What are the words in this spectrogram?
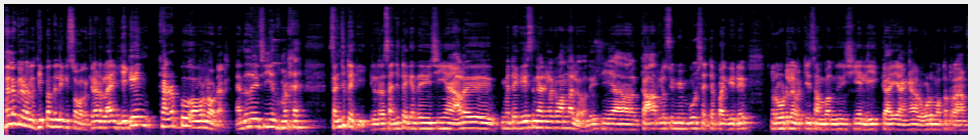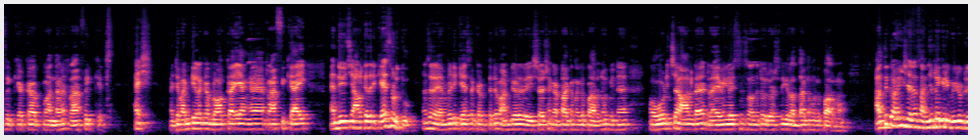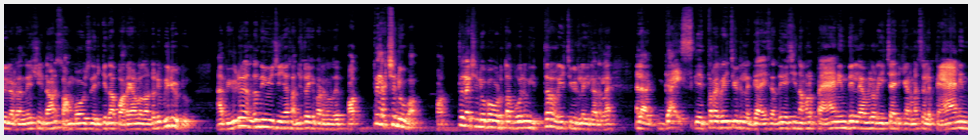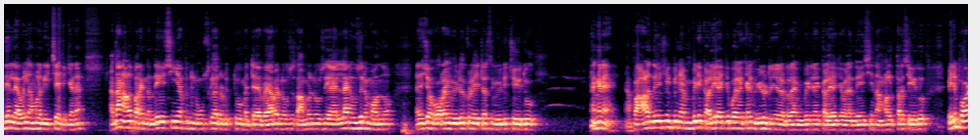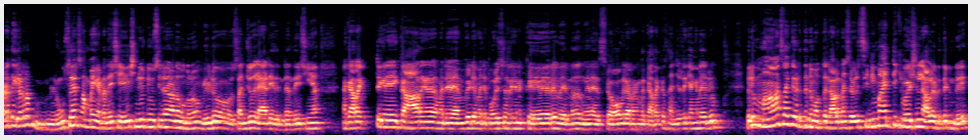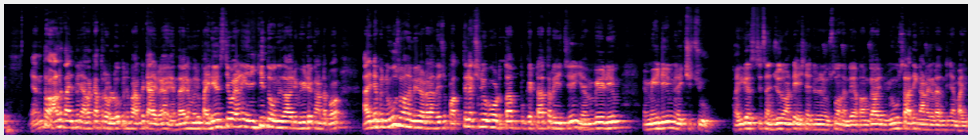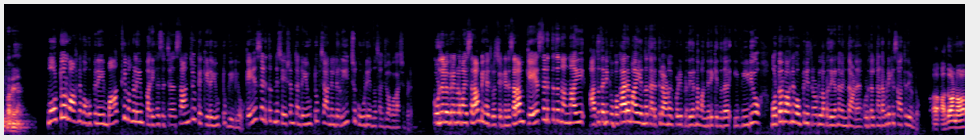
Hello കിലടല്ല തീപ്പന്തലിലേക്ക് സ്വാഗതം. കിലടല്ല again കഴപ്പ് overloaded എന്താണെന്ന് വെച്ച് കഴിഞ്ഞാൽ നമ്മുടെ സഞ്ജു ടെക്കി കിലട സഞ്ജു ടെക്കി എന്താ വെച്ച് കഴിഞ്ഞാൽ ആൾ മറ്റേ കേസും കാര്യങ്ങളൊക്കെ വന്നല്ലോ. എന്താ വെച്ച് കഴിഞ്ഞാൽ കാറിൽ സ്വിമ്മിംഗ് പൂൾ സെറ്റപ്പ് ആക്കിയിട്ട് റോഡിൽ ഇറക്കി സംഭവം എന്താ വെച്ച് കഴിഞ്ഞാൽ ലീക്കായി അങ്ങനെ റോഡ് മൊത്തം ട്രാഫിക് ഒക്കെ എന്താണ് ട്രാഫിക് ഹൈ മറ്റേ വണ്ടികളൊക്കെ ബ്ലോക്കായി അങ്ങനെ ട്രാഫിക്കായി എന്താ ചോദിച്ചാൽ ആൾക്കെതിരെ കേസ് എടുത്തു മനസ്സിലായി? എം വി ഡി കേസൊക്കെ എടുത്തിട്ട് വണ്ടിയുടെ രജിസ്ട്രേഷൻ കട്ടാക്കുന്നൊക്കെ പറഞ്ഞു. പിന്നെ ഓടിച്ച ആളുടെ ഡ്രൈവിംഗ് ലൈസൻസ് വന്നിട്ട് ഒരു വർഷത്തേക്ക് റദ്ദാക്കുന്നൊക്കെ പറഞ്ഞു. അത് കഴിഞ്ഞ ശേഷം സഞ്ജു ടേക്ക് ഒരു വീഡിയോ ഇട്ടില്ല എന്താ വെച്ചാൽ ഇതാണ് സംഭവിച്ചത്. എനിക്കിതാ പറയാനുള്ളത് ഒരു വീഡിയോ ഇട്ടു. ആ വീഡിയോ എന്തെന്ന് ചോദിച്ചു കഴിഞ്ഞാൽ സഞ്ജു ടേക്ക് പറയുന്നത് പത്ത് ലക്ഷം രൂപ. പത്ത് ലക്ഷം രൂപ കൊടുത്താൽ പോലും ഇത്ര റീച്ച് കിട്ടില്ല ഇല്ലാടല്ലേ അല്ല? ഗൈസ് ഇത്ര റീച്ച് കിട്ടില്ല. ഗൈസ് എന്താ വെച്ചാൽ നമ്മൾ പാൻ ഇന്ത്യൻ ലെവൽ റീച്ച് ആയിരിക്കുകയാണ്. മനസ്സിലായി പാൻ ഇന്ത്യൻ ലെവൽ നമ്മൾ റീച്ച് ആയിരിക്കുകയാണ്. അതാണ് ആൾ പറയുന്നത്. എന്താ വെച്ച് കഴിഞ്ഞാൽ പിന്നെ ന്യൂസുകാരെടുത്തു മറ്റേ വേറെ ന്യൂസ് തമിഴ് ന്യൂസ് എല്ലാ ന്യൂസിലും വന്നു. എന്ന് വെച്ചാൽ കുറേ വീഡിയോ ക്രിയേറ്റേഴ്സ് വീഡിയോ ചെയ്തു. അങ്ങനെ. അപ്പോൾ ആളെന്ത് ചോദിച്ചു പിന്നെ എം ബി ഡി കളിയാക്കിയ പോലെയൊക്കെയാണ് വീഡിയോ ഇട്ടില്ല എം ബി ഡിനെ കളിയാക്കിയ പോലെ എന്താ ചോദിച്ചു നമ്മൾ ഇത്ര ചെയ്തു. പിന്നെ പോരാത്ത ഇല്ലറ ന്യൂസുകാർ സംഭവം കേട്ടോ. എന്താ ഏഷ്യൻ ന്യൂസ് ന്യൂസിലാണ് തോന്നുന്നു. വീഡിയോ സഞ്ജുതിൽ ആഡ് ചെയ്തിട്ടുണ്ട്. എന്താ വെച്ച് കഴിഞ്ഞാൽ കറക്റ്റ് ഇങ്ങനെ ഈ കാർ ഇങ്ങനെ മറ്റേ എം വി ഡി മറ്റേ പോലീസ് ഇങ്ങനെ കയറി വരുന്നത് ഇങ്ങനെ സ്ലോവിൽ ഇറങ്ങുന്നത് അതൊക്കെ സഞ്ജുലേക്ക് അങ്ങനെ ഒരു ഒരു മാസമൊക്കെ എടുത്തിട്ടുണ്ട് മൊത്തം. ആൾ മനസ്സിലായി. ഒരു സിനിമാറ്റിക് വേർഷനിൽ ആൾ എടുത്തിട്ടുണ്ട്. എന്തോ ആൾ താല്പര്യം. അതൊക്കെ അത്രേ ഉള്ളൂ. പിന്നെ പറഞ്ഞിട്ട് കാര്യമില്ല. എന്തായാലും ഒരു പരിഹസിച്ച പോലെയാണ് എനിക്കും തോന്നിയത് ആ ഒരു വീഡിയോ കണ്ടപ്പോൾ അതിന്റെ ഇപ്പോൾ ന്യൂസ് വന്നിട്ടില്ല എന്താ വെച്ചാൽ പത്ത് ലക്ഷം രൂപ കൊടുത്താൽ കിട്ടാത്ത റീച്ച് എം വി ഡിയും മീഡിയയും രക്ഷിച്ചു. പരിഹസിച്ച് സഞ്ജു എന്ന് പറഞ്ഞിട്ട് ഏഷ്യാനെറ്റിൽ ന്യൂസ് വന്നിട്ടുണ്ട്. അപ്പൊ നമുക്ക് ആ ന്യൂസ് ആദ്യം കാണാൻ എന്ത് ഞാൻ ബാക്കി പറയാം. മോട്ടോർ വാഹന വകുപ്പിനെയും മാധ്യമങ്ങളെയും പരിഹസിച്ച് സഞ്ജു ടെക്കിയുടെ യൂട്യൂബ് വീഡിയോ കേസെടുത്തതിന് ശേഷം തന്റെ യൂട്യൂബ് ചാനലിൽ റീച്ച് കൂടി എന്ന് സഞ്ജു അവകാശപ്പെടുന്നു. കൂടുതൽ വിവരങ്ങളുമായി സലാം ബിഹേജ് വെച്ചിരിക്കുന്നത് സലാം കേസെടുത്തത് നന്നായി അത് തനിക്ക് ഉപകാരമായി എന്ന തരത്തിലാണ് ഇപ്പോൾ പ്രതികരണം വന്നിരിക്കുന്നത്? ഈ വീഡിയോ മോട്ടോർ വാഹന വകുപ്പിന് ഇതിനോടുള്ള പ്രതികരണം എന്താണ്? കൂടുതൽ നടപടിക്ക് സാധ്യതയുണ്ടോ? അതാണ്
